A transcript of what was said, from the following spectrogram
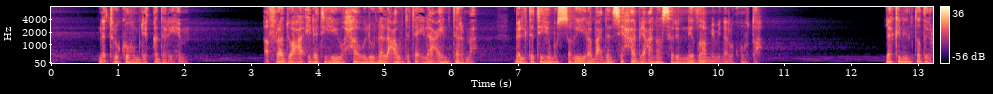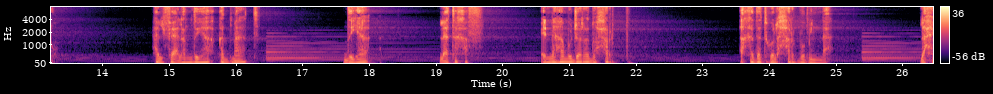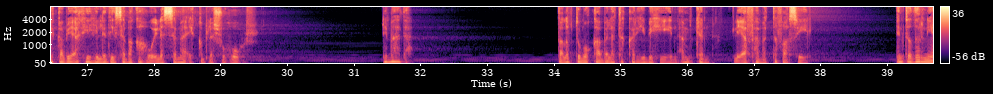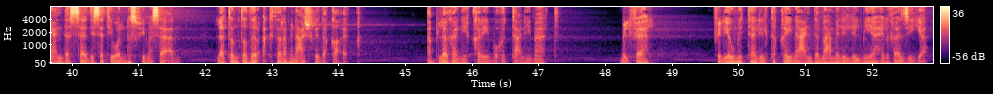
نتركهم لقدرهم. أفراد عائلته يحاولون العودة إلى عين ترمى. بلدتهم الصغيرة بعد انسحاب عناصر النظام من الغوطة. لكن انتظروا. هل فعلا ضياء قد مات؟ ضياء لا تخف. إنها مجرد حرب. أخذته الحرب منا. لحق بأخيه الذي سبقه إلى السماء قبل شهور. لماذا؟ طلبت مقابلة قريبه إن أمكن لأفهم التفاصيل. انتظرني عند السادسة والنصف مساء. لا تنتظر أكثر من عشر دقائق. أبلغني قريبه التعليمات. بالفعل في اليوم التالي التقينا عند معمل للمياه الغازية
